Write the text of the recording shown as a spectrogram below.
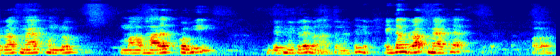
रफ मैप हम लोग महाभारत को भी देखने के लिए बनाते हैं, ठीक है। एकदम रफ मैप है और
